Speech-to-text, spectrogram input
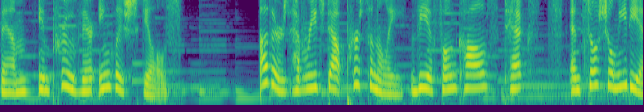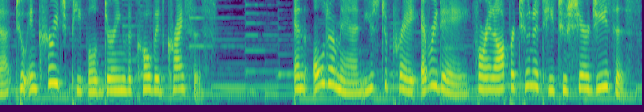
them improve their English skills. Others have reached out personally via phone calls, texts, and social media to encourage people during the COVID crisis. An older man used to pray every day for an opportunity to share Jesus,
